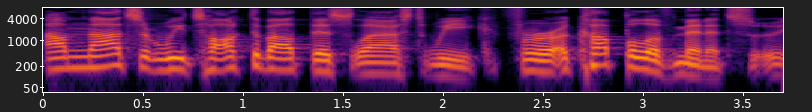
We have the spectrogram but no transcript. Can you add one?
I'm not. So. We talked about this last week for a couple of minutes. Uh,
